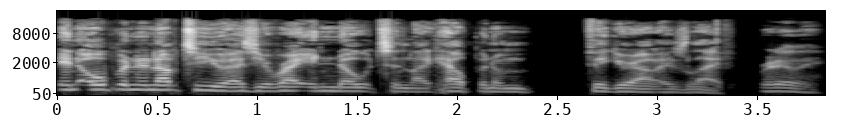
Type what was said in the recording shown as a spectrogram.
and opening up to you as you're writing notes and like helping him figure out his life. Really?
